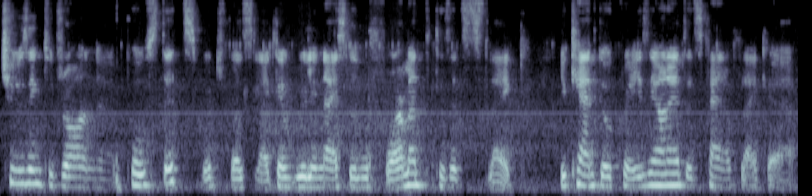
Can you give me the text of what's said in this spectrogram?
choosing to draw on uh, post-its, which was like a really nice little format because it's like you can't go crazy on it. It's kind of like a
